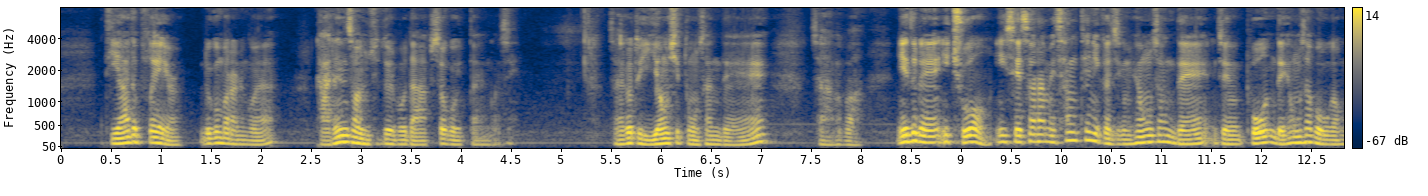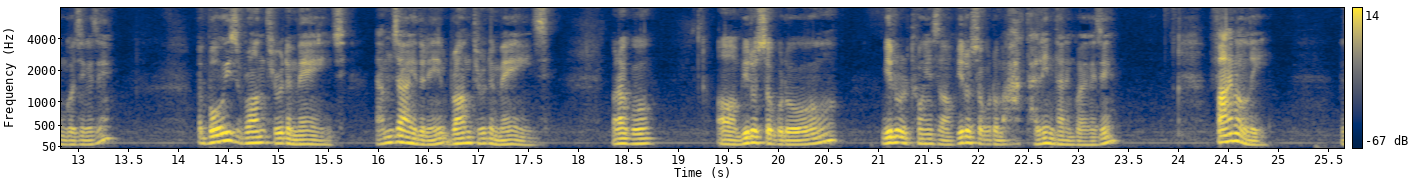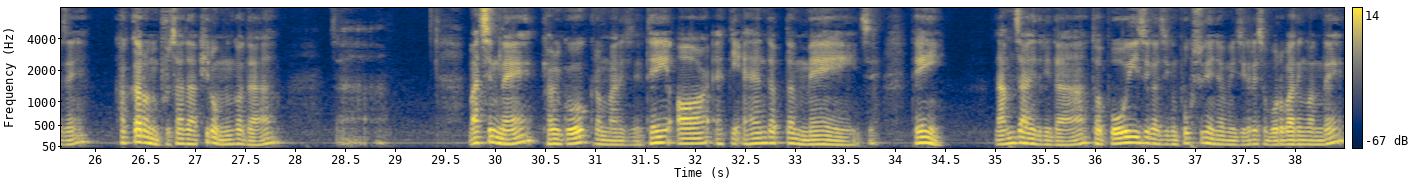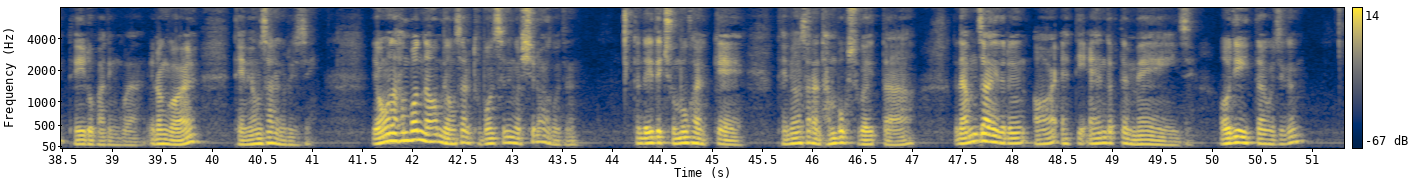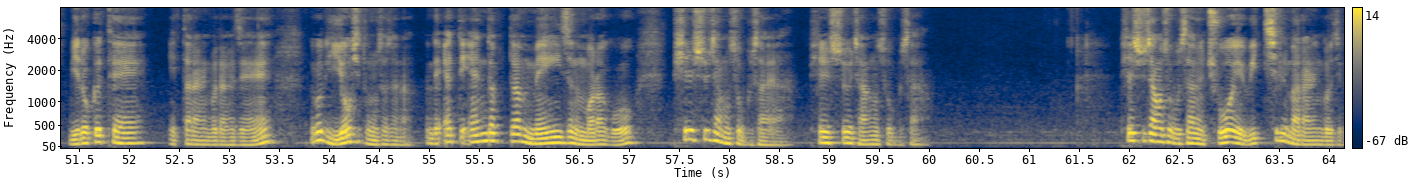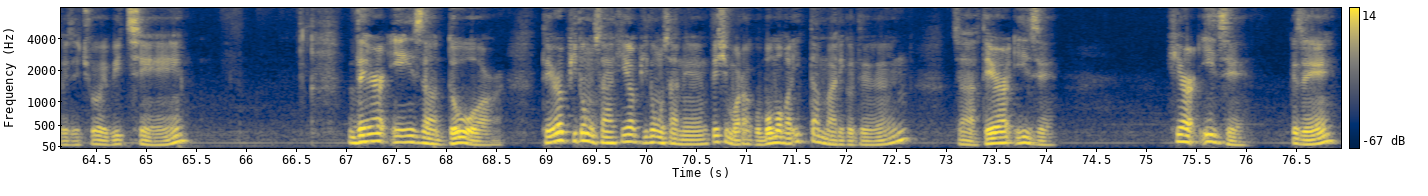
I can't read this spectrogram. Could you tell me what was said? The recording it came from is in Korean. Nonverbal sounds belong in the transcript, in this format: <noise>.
The other player. 누구 말하는 거야? 다른 선수들보다 앞서고 있다는 거지. 자, 이것도 이형식 동사인데, 자, 봐봐. 얘들의 이 주어, 이 세 사람의 상태니까 지금 형사인데, 이제 보어인데 형사 보고가 온 거지, 그지? Boys run through the maze. 남자아이들이 run through the maze. 뭐라고? 어, 미로 속으로, 미로를 통해서 미로 속으로 막 달린다는 거야, 그지? Finally. 그지? 가까로는 부사다, 필요 없는 거다. 자, 마침내, 결국, 그런 말이지. They are at the end of the maze. They. 남자아이들이다. 더 보이즈가 지금 복수 개념이지. 그래서 뭐로 받은 건데? 데이로 받은 거야. 이런 걸 대명사라 그러지. 영어는 한 번 나온 명사를 두 번 쓰는 거 싫어하거든. 근데 이때 주목할 게 대명사란 단복수가 있다. 그 남자아이들은 are at the end of the maze. 어디에 있다고 지금? 미로 끝에 있다라는 거다. 그지? 이것도 이형식 동사잖아. 근데 at the end of the maze는 뭐라고? 필수 장소 부사야. 필수 장소 부사. 필수 장소 부사는 주어의 위치를 말하는 거지, 그지? 주어의 위치. There is a door. there 비동사, here 비동사는 뜻이 뭐라고? 뭐뭐가 있단 말이거든. 자, there is. here is. 그지?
